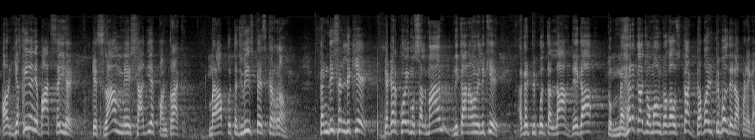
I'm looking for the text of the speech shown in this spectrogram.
اور یقیناً یہ بات صحیح ہے کہ اسلام میں شادی ایک کانٹریکٹ ہے۔ میں آپ کو تجویز پیش کر رہا ہوں۔ کنڈیشن لکھیے۔ کہ اگر کوئی مسلمان نکاح میں لکھیے اگر ٹرپل طلاق دے گا، تو مہر کا جو اماؤنٹ ہوگا، اس کا ڈبل ٹرپل دینا پڑے گا۔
